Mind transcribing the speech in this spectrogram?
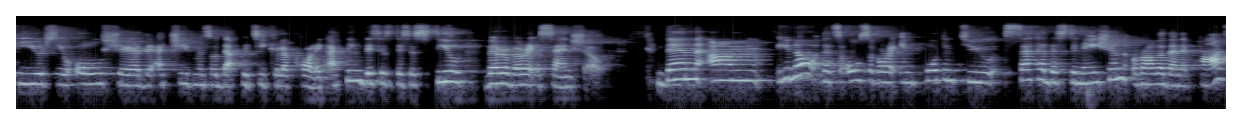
peers you all share the achievements of that particular colleague. I think this is this is still very very essential. Then, um, you know, that's also very important to set a destination rather than a path.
